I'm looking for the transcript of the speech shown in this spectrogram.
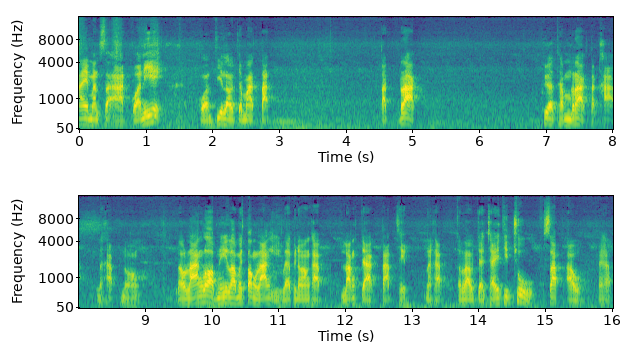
ให้มันสะอาดกว่านี้ก่อนที่เราจะมาตัด ตัดราก เพื่อทำรากตะขาบนะครับพี่น้อง เราล้างรอบนี้เราไม่ต้องล้างอีกแล้วพี่น้องครับ หลังจากตัดเสร็จนะครับ เราจะใช้ทิชชู่ซับเอานะครับ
